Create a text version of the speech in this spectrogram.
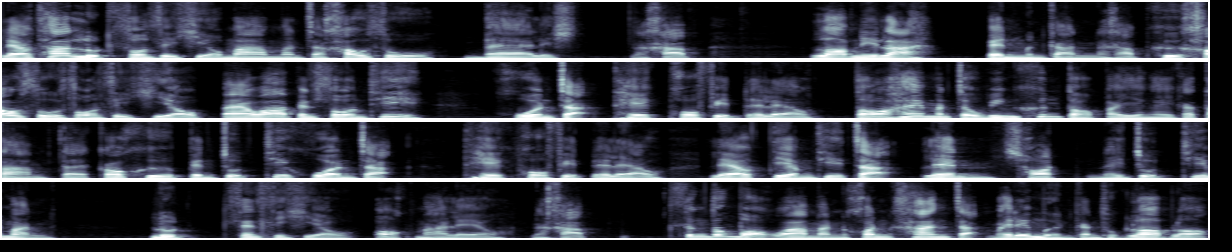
แล้วถ้าหลุดโซนสีเขียวมามันจะเข้าสู่ bearish นะครับ รอบนี้ล่ะ เป็นเหมือนกันนะครับ คือเข้าสู่โซนสีเขียว แปลว่าเป็นโซนที่ควรจะ take profit ได้แล้ว ต่อให้มันจะวิ่งขึ้นต่อไปยังไงก็ตาม แต่ก็คือเป็นจุดที่ควรจะ take profit ได้แล้ว แล้วเตรียมที่จะเล่นช็อตในจุดที่มันหลุดเส้นสีเขียวออกมาแล้วนะครับ ซึ่งต้องบอกว่ามันค่อนข้างจะไม่ได้เหมือนกันทุกรอบหรอก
